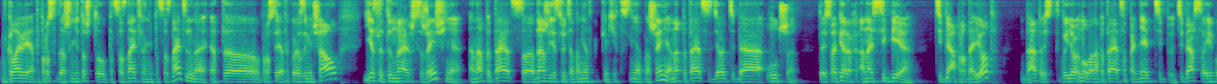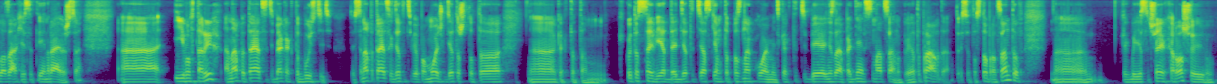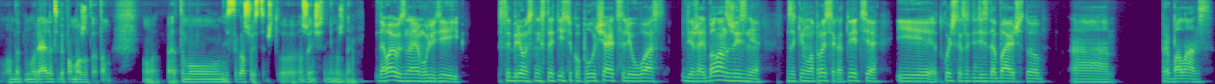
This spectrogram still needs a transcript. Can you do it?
в голове. Это просто даже не то, что подсознательно, не подсознательно. Это просто я такое замечал. Если ты нравишься женщине, она пытается, даже если у тебя там нет каких-то с ней отношений, она пытается сделать тебя лучше. То есть, во-первых, она себе тебя продает, да, то есть в ее, ну, она пытается поднять тебя в своих глазах, если ты ей нравишься. А, и, во-вторых, она пытается тебя как-то бустить. То есть она пытается где-то тебе помочь, где-то что-то э, как-то там, какой-то совет дать, где-то тебя с кем-то познакомить, как-то тебе, не знаю, поднять самооценку. И это правда. То есть это сто процентов. Э, как бы если человек хороший, он ну, реально тебе поможет в этом. Вот. Поэтому не соглашусь с тем, что женщины не нужны. Давай узнаем у людей, соберем с них статистику, получается ли у вас держать баланс жизни. Закинул опросик, ответьте. И хочется, кстати, здесь добавить, что э, про баланс.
